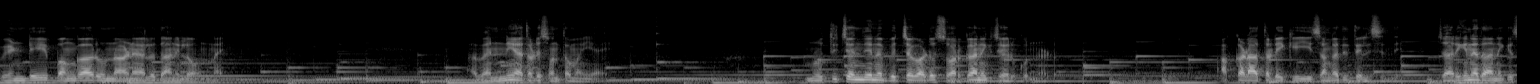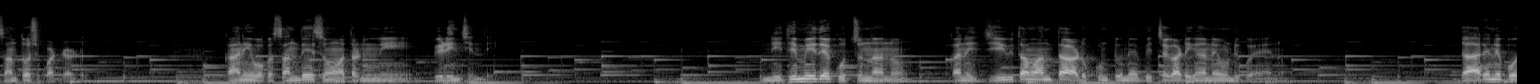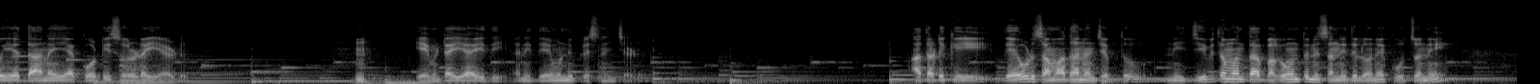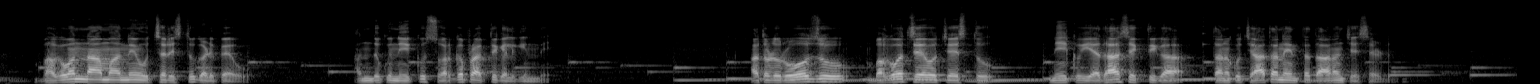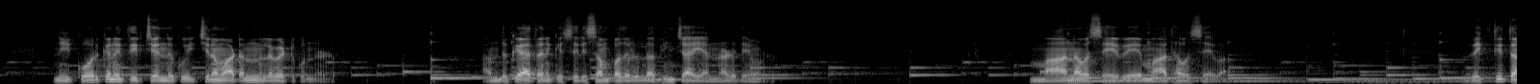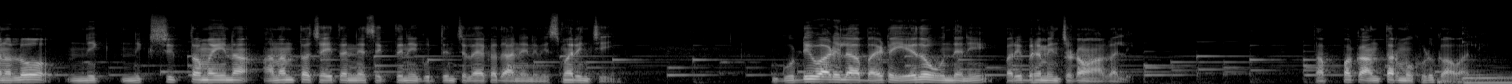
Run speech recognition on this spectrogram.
వెండి బంగారు నాణేలు దానిలో ఉన్నాయి. అవన్నీ అతడి సొంతమయ్యాయి. మృతి చెందిన బిచ్చగాడు స్వర్గానికి చేరుకున్నాడు. అక్కడ అతడికి ఈ సంగతి తెలిసింది. జరిగిన దానికి సంతోషపడ్డాడు. కానీ ఒక సందేశం అతడిని పీడించింది. నిధి మీదే కూర్చున్నాను. కానీ జీవితం అంతా అడుక్కుంటూనే బిచ్చగాడిగానే ఉండిపోయాను. దారిని పోయే దానయ్య కోటీశ్వరుడయ్యాడు. ఏమిటయ్యా ఇది? అని దేవుణ్ణి ప్రశ్నించాడు. అతడికి దేవుడు సమాధానం చెప్తూ నీ జీవితం అంతా భగవంతుని సన్నిధిలోనే కూర్చొని భగవన్నామాన్నే ఉచ్చరిస్తూ గడిపావు. అందుకు నీకు స్వర్గప్రాప్తి కలిగింది. అతడు రోజు భగవత్ సేవ చేస్తూ నీకు యథాశక్తిగా తనకు చేతనేంత దానం చేశాడు. నీ కోరికని తీర్చేందుకు ఇచ్చిన మాటను నిలబెట్టుకున్నాడు. అందుకే అతనికి సిరి సంపదలు లభించాయి అన్నాడు దేవుడు. మానవ సేవే మాధవ సేవ. వ్యక్తి తనలో ని నిక్షిప్తమైన అనంత చైతన్య శక్తిని గుర్తించలేక దానిని విస్మరించి గుడ్డివాడిలా బయట ఏదో ఉందని పరిభ్రమించడం ఆగాలి. తప్పక అంతర్ముఖుడు కావాలి.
